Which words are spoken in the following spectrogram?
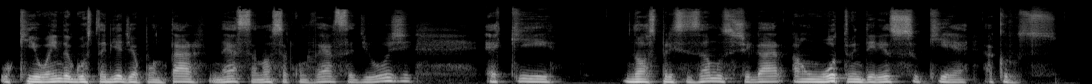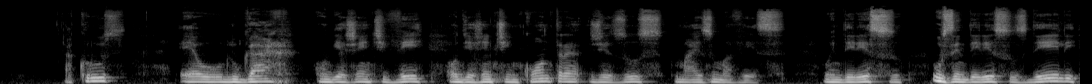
o que eu ainda gostaria de apontar nessa nossa conversa de hoje é que nós precisamos chegar a um outro endereço que é a cruz. A cruz é o lugar onde a gente vê, onde a gente encontra Jesus mais uma vez. O endereço, os endereços dele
